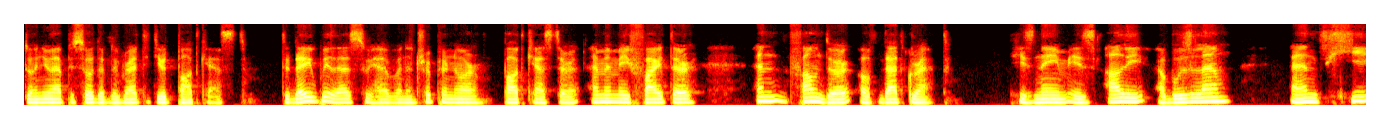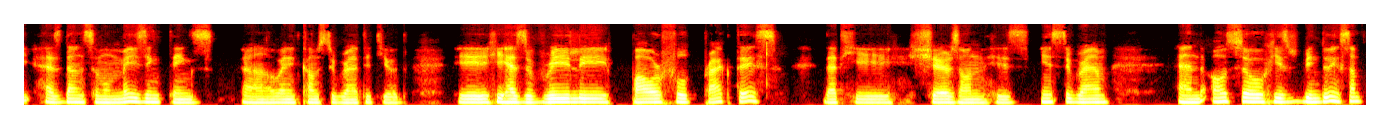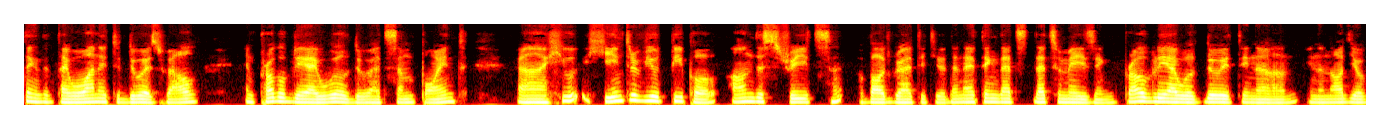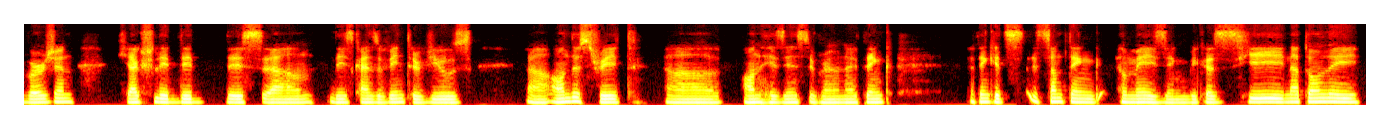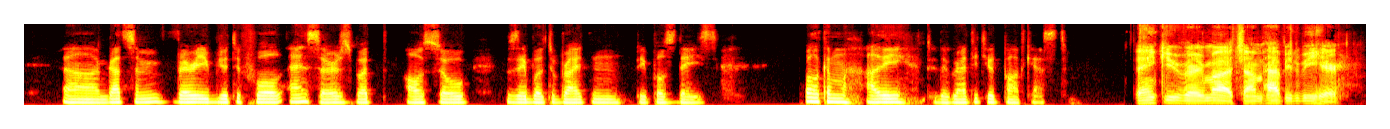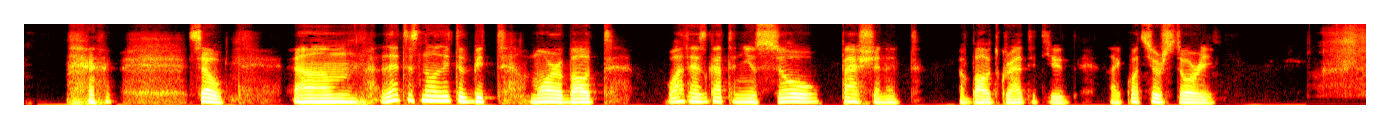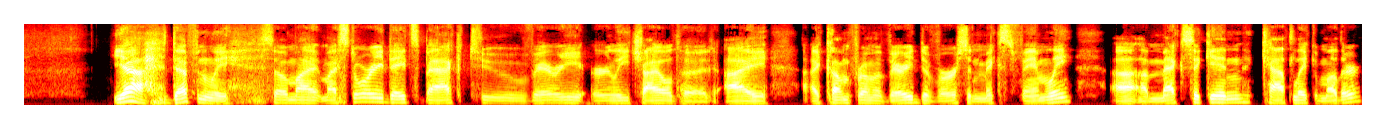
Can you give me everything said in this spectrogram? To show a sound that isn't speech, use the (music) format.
to a new episode of the Gratitude Podcast. Today with us, we have an entrepreneur, podcaster, MMA fighter, and founder of Dat Grat. His name is Ali Abouzalam, and he has done some amazing things uh, when it comes to gratitude. He, he has a really powerful practice that he shares on his Instagram. And also, he's been doing something that I wanted to do as well and probably I will do at some point. Uh, he he interviewed people on the streets about gratitude, and I think that's that's amazing. Probably I will do it in a in an audio version. He actually did this um, these kinds of interviews uh, on the street uh, on his Instagram, I think I think it's it's something amazing because he not only uh, got some very beautiful answers, but also was able to brighten people's days. Welcome, Ali, to the Gratitude Podcast. Thank you very much. I'm happy to be here. (laughs) so, um, let us know a little bit more about what has gotten you so passionate about gratitude. Like, what's your story? Yeah, definitely. So my my story dates back to very early childhood. I I come from a very diverse and mixed family, uh, a Mexican Catholic mother,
